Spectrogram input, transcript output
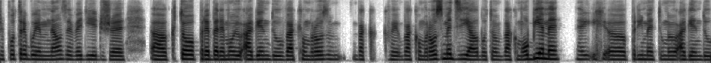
že potrebujem naozaj vedieť, že uh, kto prebere moju agendu, v akom, roz, v, ak, v akom rozmedzi alebo to, v akom objeme, hej, ich, uh, príjme tú moju agendu.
